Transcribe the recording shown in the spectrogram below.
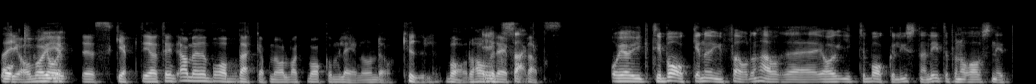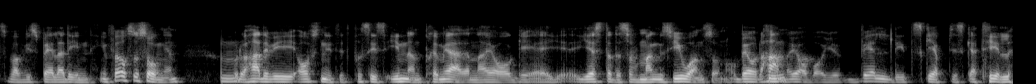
Nej, jag var jag, jätteskeptisk. Jag tänkte, ja men en bra backup målvakt bakom Leno ändå. Kul, bra då har vi exakt. det på plats. Och jag gick tillbaka nu inför den här, eh, jag gick tillbaka och lyssnade lite på några avsnitt vad vi spelade in inför säsongen. Mm. Och då hade vi avsnittet precis innan premiären när jag eh, gästades av Magnus Johansson. Och både han mm. och jag var ju väldigt skeptiska till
